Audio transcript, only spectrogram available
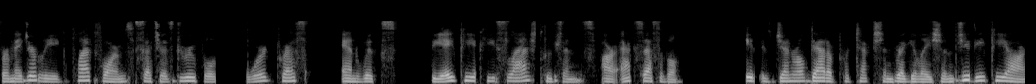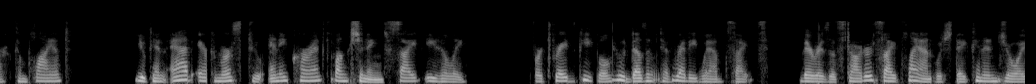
For major league platforms such as Drupal, WordPress, and Wix, the APP slash solutions are accessible. It is General Data Protection Regulation GDPR compliant. You can add e-commerce to any current functioning site easily. For tradespeople who doesn't have ready websites, there is a starter site plan which they can enjoy.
